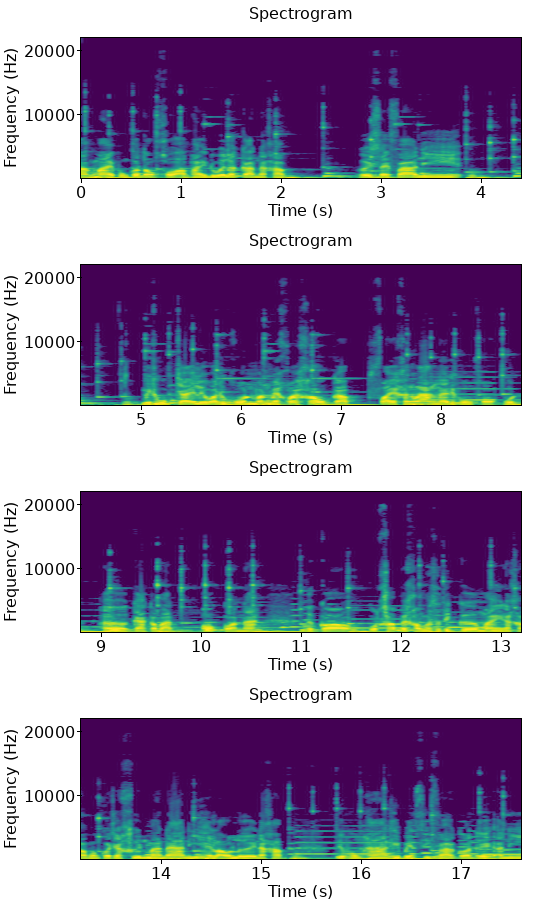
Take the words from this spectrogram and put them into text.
มากมาย ผมก็ต้องขออภัยด้วยแล้วกันนะครับ เอ้ยสายฟ้านี้ ไม่ถูกใจเลยว่ะทุกคนมันไม่ค่อยเข้ากับไฟข้างล่างนะเดี๋ยวผมขอกดเอ่อกากบาทออกก่อนนะแล้วก็กดเข้าไปคำว่าสติกเกอร์ใหม่นะครับผมก็จะขึ้นมาหน้านี้ให้เราเลยนะครับ เดี๋ยวผมหาที่เป็นสีฟ้าก่อนเอ้ยอันนี้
